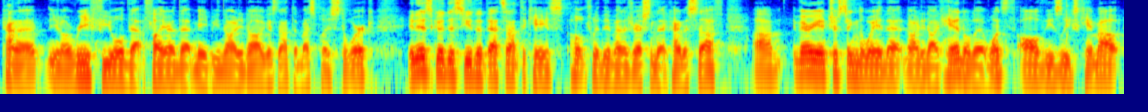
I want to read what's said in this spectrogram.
Kind of you know refueled that fire that maybe Naughty Dog is not the best place to work. It is good to see that that's not the case. Hopefully they've been addressing that kind of stuff. Um, very interesting the way that Naughty Dog handled it. Once all of these leaks came out,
